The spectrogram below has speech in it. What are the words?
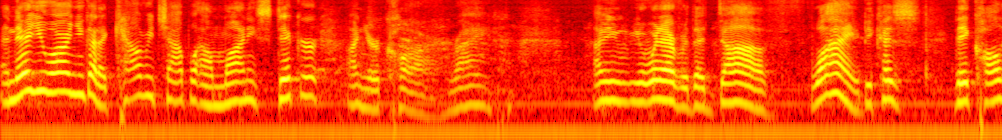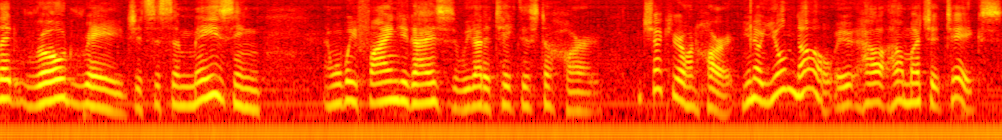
And there you are, and you got a Calvary Chapel El Monte sticker on your car, right? I mean, you know, whatever, the dove. Why? Because they call it road rage. It's this amazing and when we find you guys, we got to take this to heart. Check your own heart. You know, you'll know it, how, how much it takes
